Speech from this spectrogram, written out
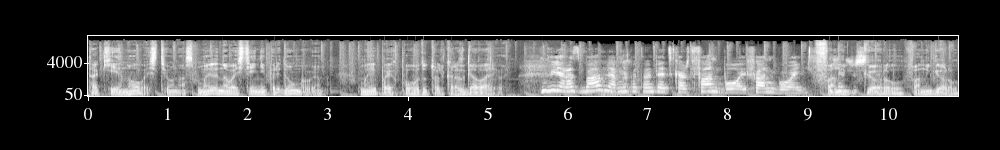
Такие новости у нас. Мы новостей не придумываем. Мы по их поводу только разговариваем. Ну, я разбавлю, а мне потом опять скажут фанбой, фанбой. Фан-герл, фан-герл.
